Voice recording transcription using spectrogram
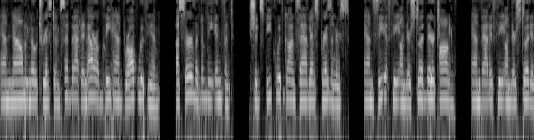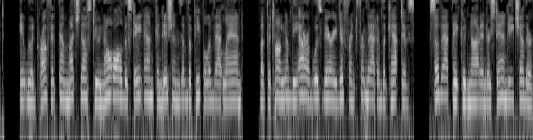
And now Nuno Tristram said that an Arab he had brought with him, a servant of the infant, should speak with Gonsalves prisoners, and see if he understood their tongue, and that if he understood it, it would profit them much thus to know all the state and conditions of the people of that land. But the tongue of the Arab was very different from that of the captives, so that they could not understand each other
